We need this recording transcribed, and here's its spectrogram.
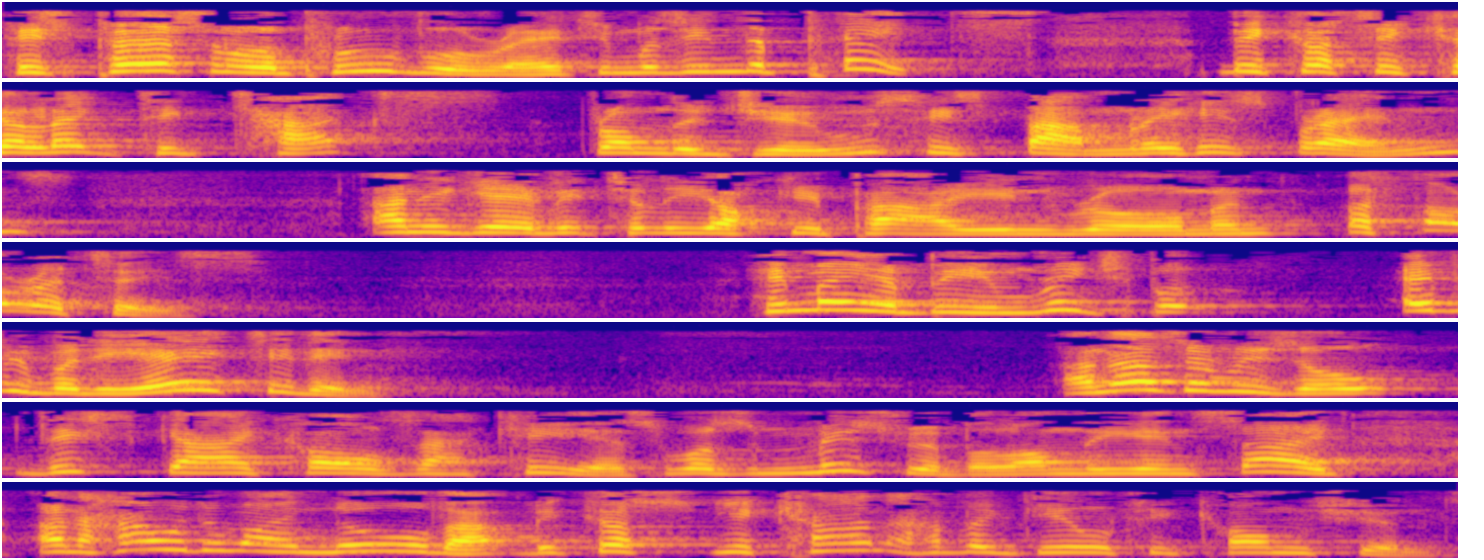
His personal approval rating was in the pits because he collected tax from the Jews, his family, his friends, and he gave it to the occupying Roman authorities. He may have been rich, but everybody hated him. And as a result, this guy called Zacchaeus was miserable on the inside. And how do I know that? Because you can't have a guilty conscience.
